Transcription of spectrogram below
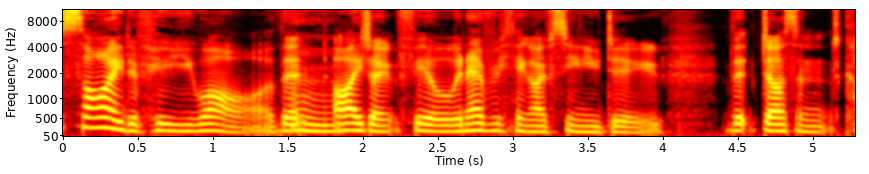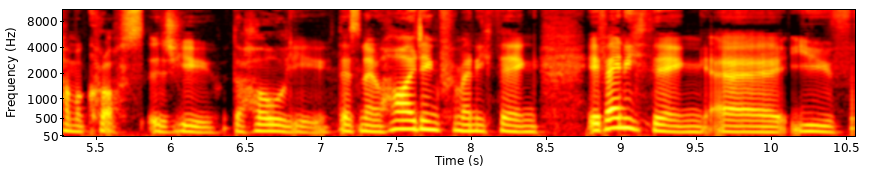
side of who you are that Mm. I don't feel in everything I've seen you do that doesn't come across as you, the whole you. There's no hiding from anything. If anything, uh, you've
